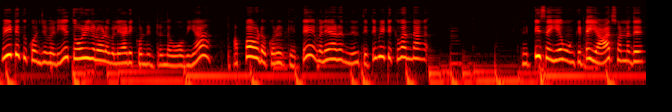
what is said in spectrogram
வீட்டுக்கு கொஞ்சம் வெளியே தோழிகளோட விளையாடி கொண்டுட்டு இருந்த ஓவியா அப்பாவோட குரல் கேட்டு விளையாட நிறுத்திட்டு வீட்டுக்கு வந்தாங்க. பெட்டி செய்ய உன்கிட்ட யார் சொன்னது?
